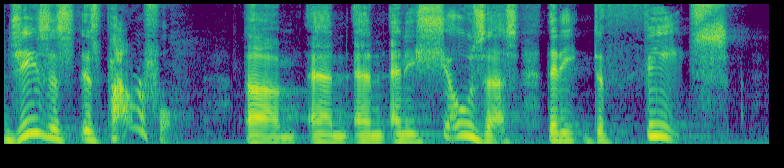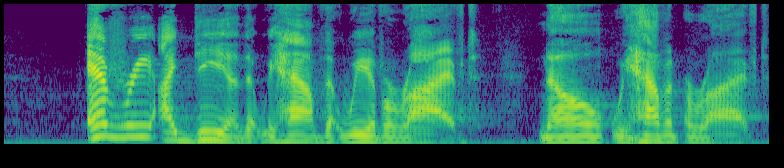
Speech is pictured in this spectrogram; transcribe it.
Jesus is powerful. Um, and, and, and he shows us that he defeats every idea that we have that we have arrived. No, we haven't arrived.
